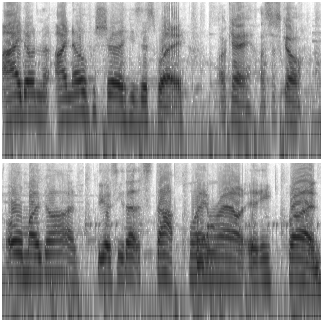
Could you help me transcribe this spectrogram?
I don't know. I know for sure he's this way. Okay, let's just go. Oh my god. Do you guys see that? Stop playing around. It ain't fun.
